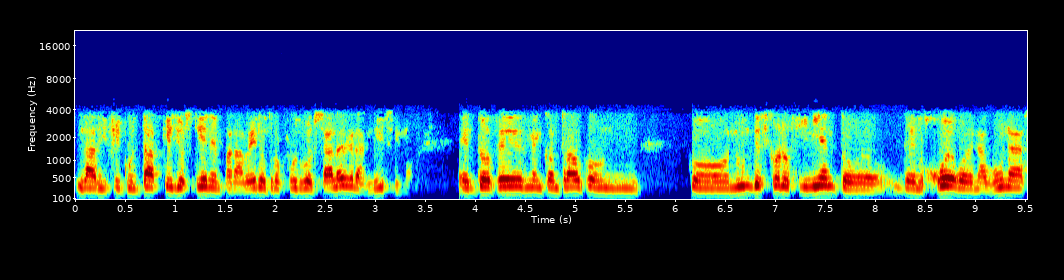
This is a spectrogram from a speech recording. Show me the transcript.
la dificultad que ellos tienen para ver otro fútbol sala es grandísimo. Entonces me he encontrado con con un desconocimiento del juego en algunas,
